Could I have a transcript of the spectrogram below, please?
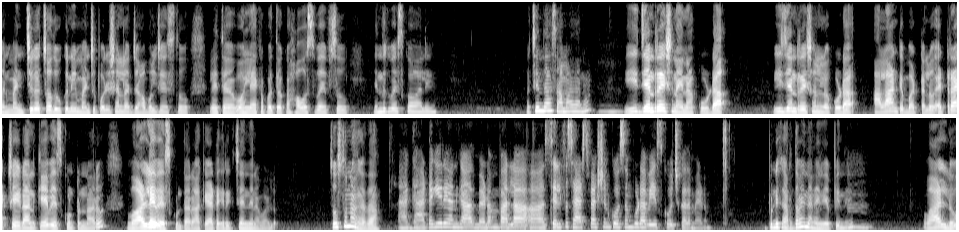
మరి మంచిగా చదువుకుని మంచి పొజిషన్లో జాబులు చేస్తూ లేకపోతే లేకపోతే ఒక హౌస్ వైఫ్స్ ఎందుకు వేసుకోవాలి? వచ్చిందా సమాధానం? ఈ జనరేషన్ అయినా కూడా ఈ జనరేషన్లో కూడా అలాంటి బట్టలు అట్రాక్ట్ చేయడానికే వేసుకుంటున్నారు. వాళ్ళే వేసుకుంటారు ఆ కేటగిరీకి చెందిన వాళ్ళు. చూస్తున్నాం కదా? ఆ కేటగిరీ అని కాదు మేడం వాళ్ళ సెల్ఫ్ సాటిస్ఫాక్షన్ కోసం కూడా వేసుకోవచ్చు కదా మేడం. ఇప్పుడు నీకు అర్థమైందా నేను చెప్పింది? వాళ్ళు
